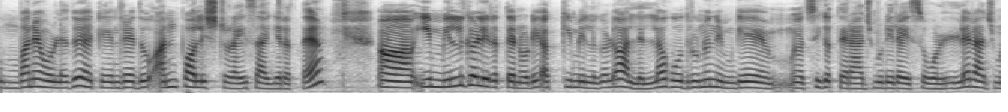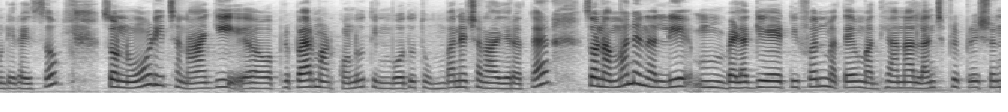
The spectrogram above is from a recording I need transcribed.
ತುಂಬಾ ಒಳ್ಳೆಯದು ಯಾಕೆಂದರೆ ಅದು ಅನ್ಪಾಲಿಶ್ಡ್ ರೈಸ್ ಆಗಿರುತ್ತೆ. ಈ ಮಿಲ್ಗಳಿರುತ್ತೆ ನೋಡಿ, ಅಕ್ಕಿ ಮಿಲ್ಗಳು, ಅಲ್ಲೆಲ್ಲ ಹೋದ್ರೂ ನಿಮಗೆ ಸಿಗುತ್ತೆ ರಾಜ್ಮುಡಿ ರೈಸು ಒಳ್ಳೆ ರಾಜ್ಮುಡಿ ರೈಸು ಸೊ ನೋಡಿ ಚೆನ್ನಾಗಿ ಪ್ರಿಪೇರ್ ಮಾಡಿಕೊಂಡು ತಿನ್ಬೋದು ತುಂಬಾ ಚೆನ್ನಾಗಿರುತ್ತೆ. ಸೊ ನಮ್ಮನೆಯಲ್ಲಿ ಬೆಳಗ್ಗೆ ಟಿಫನ್ ಟಿಫನ್ ಮತ್ತು ಮಧ್ಯಾಹ್ನ ಲಂಚ್ ಪ್ರಿಪ್ರೇಷನ್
